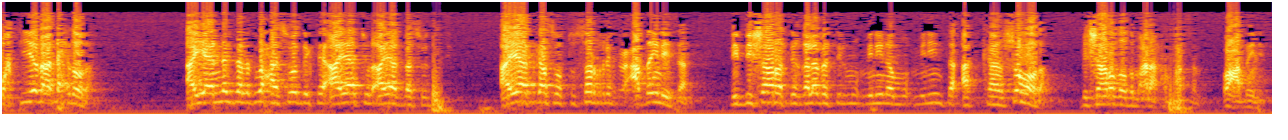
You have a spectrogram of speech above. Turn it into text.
waktiyadaa dhexdooda ayaa nazalad waxaa soo degtay aayaatun aayaad baa soo degtay. Aayaadkaasoo tusarixu caddaynaysa bibishaarati halabati lmu'miniina mu'miniinta adkaanshahooda bishaaradooda macnaha xambaarsan oo caddaynaysa.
